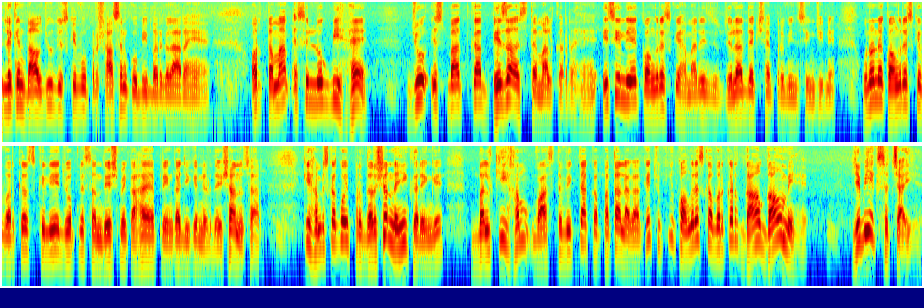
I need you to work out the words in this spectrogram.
लेकिन बावजूद इसके वो प्रशासन को भी बरगला रहे हैं, और तमाम ऐसे लोग भी हैं जो इस बात का बेजा इस्तेमाल कर रहे हैं। इसीलिए कांग्रेस के हमारे जिलाध्यक्ष हैं प्रवीण सिंह जी ने। उन्होंने कांग्रेस के वर्कर्स के लिए जो अपने संदेश में कहा है प्रियंका जी के निर्देशानुसार कि हम इसका कोई प्रदर्शन नहीं करेंगे, बल्कि हम वास्तविकता का पता लगा के, चूँकि कांग्रेस का वर्कर गाँव गाँव में है ये भी एक सच्चाई है।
